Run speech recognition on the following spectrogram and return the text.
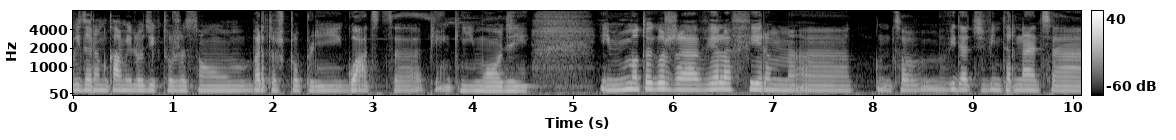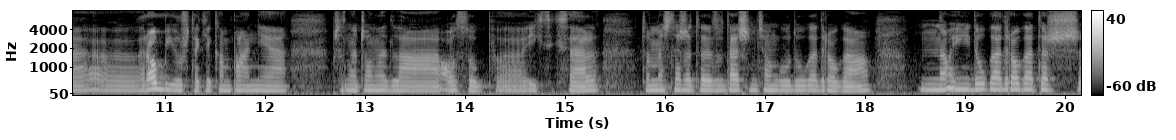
Wizerunkami ludzi, którzy są bardzo szczupli, gładcy, piękni, młodzi. I mimo tego, że wiele firm, e, co widać w internecie, e, robi już takie kampanie przeznaczone dla osób e, XXL, to myślę, że to jest w dalszym ciągu długa droga. No i długa droga też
